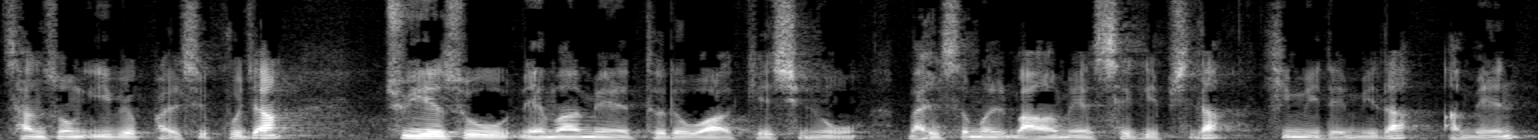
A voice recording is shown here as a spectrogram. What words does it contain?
산송 289장 주 예수 내 마음에 들어와 계신 후 말씀을 마음에 새깁시다. 힘이 됩니다. 아멘.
